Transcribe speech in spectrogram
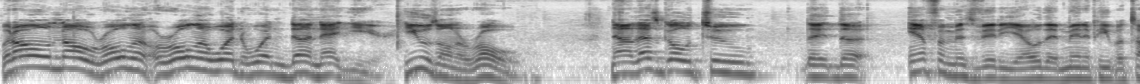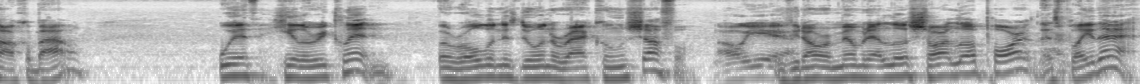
But oh no, Roland Roland wasn't wasn't done that year. He was on a roll. Now let's go to the the infamous video that many people talk about with Hillary Clinton, where Roland is doing the raccoon shuffle. Oh yeah. If you don't remember that little short little part, let's play that.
